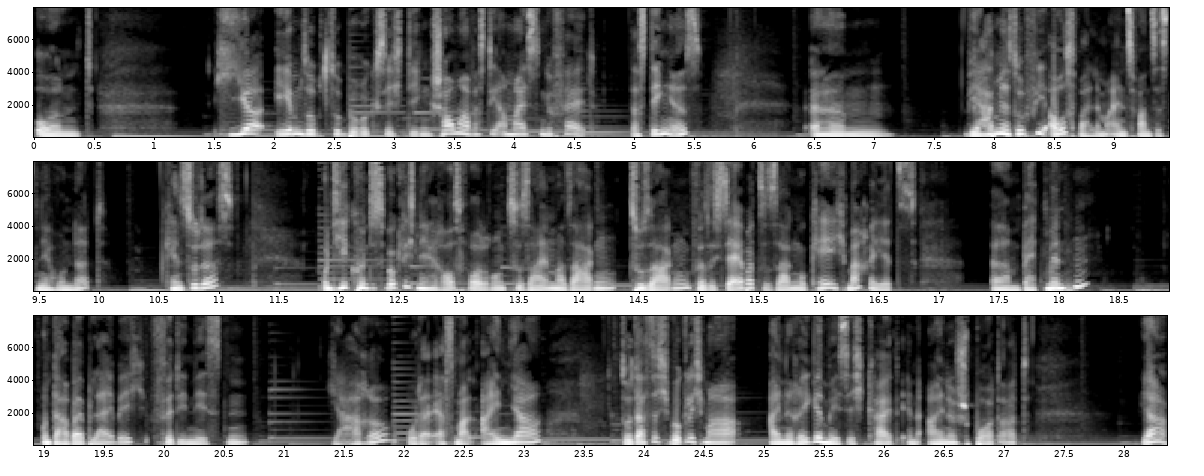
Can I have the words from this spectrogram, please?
und hier ebenso zu berücksichtigen, schau mal, was dir am meisten gefällt. Das Ding ist, ähm, wir haben ja so viel Auswahl im 21. Jahrhundert. Kennst du das? Und hier könnte es wirklich eine Herausforderung zu sein, mal sagen, zu sagen, für sich selber zu sagen, okay, ich mache jetzt ähm, Badminton und dabei bleibe ich für die nächsten Jahre oder erstmal ein Jahr so dass ich wirklich mal eine Regelmäßigkeit in eine Sportart, ja,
